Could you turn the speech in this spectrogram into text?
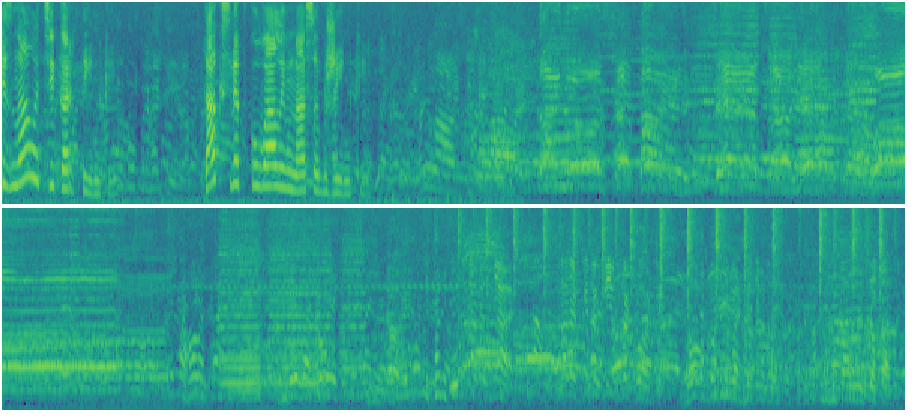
впізнала ці картинки. Так святкували в нас обжинки. Надо в кинофільм закончить.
